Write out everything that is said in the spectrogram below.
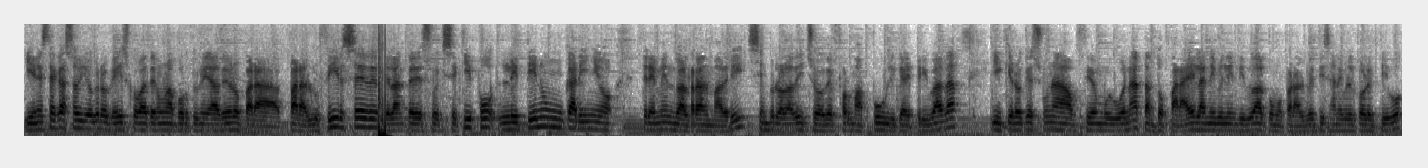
Y en este caso yo creo que Isco va a tener una oportunidad de oro para, para lucirse delante de su ex equipo le tiene un cariño tremendo al Real Madrid, siempre lo ha dicho de forma pública y privada, y creo que es una opción muy buena, tanto para él a nivel individual como para el Betis a nivel colectivo,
